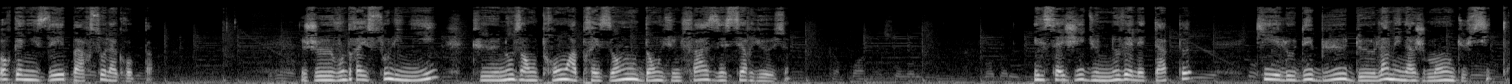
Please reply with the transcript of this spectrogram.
organisée par Solagroup. Je voudrais souligner que nous entrons à présent dans une phase sérieuse. Il s'agit d'une nouvelle étape qui est le début de l'aménagement du site.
